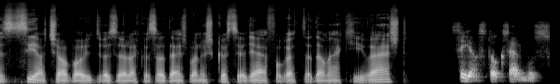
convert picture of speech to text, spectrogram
Szia Csaba, üdvözöllek az adásban, és köszi, hogy elfogadtad a meghívást. Sziasztok, szervusz!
